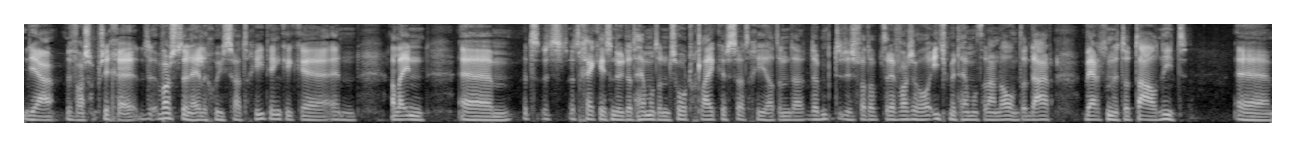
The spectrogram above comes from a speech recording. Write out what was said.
Ja, het was op zich eh, het was een hele goede strategie, denk ik. eh, en alleen ehm, het, het, het gekke is natuurlijk dat Hamilton een soortgelijke strategie had. En daar, daar, moet- dus wat dat betreft was er wel iets met Hamilton aan de hand. En daar werkte het totaal niet. Ehm,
